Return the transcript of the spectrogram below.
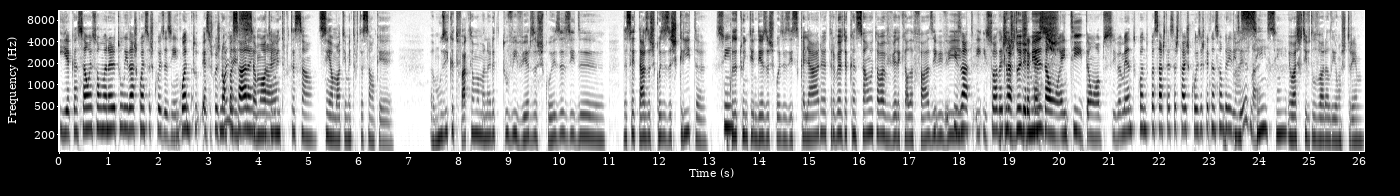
E a canção é só uma maneira de tu lidares com essas coisas. E enquanto essas coisas não Olha, passarem. Isso é uma ótima é? interpretação. Sim, é uma ótima interpretação. Que é a música, de facto, é uma maneira de tu viveres as coisas e de de aceitares as coisas, a escrita, Sim. coisa tu entenderes as coisas e se calhar através da canção eu estava a viver aquela fase e, e vivi. Exato, e, e só deixaste de ter meses... a canção em ti tão obsessivamente quando passaste essas tais coisas que a canção queria dizer, não é? Sim, sim, eu acho que tive de levar ali a um extremo.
